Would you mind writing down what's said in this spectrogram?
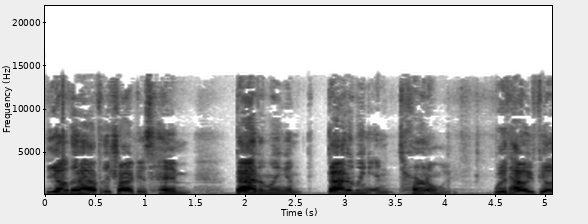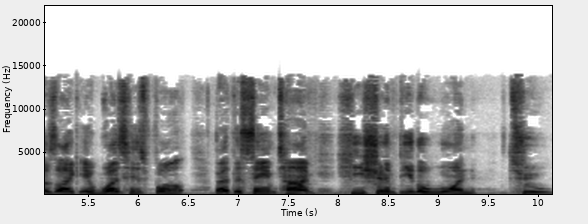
The other half of the track is him battling and battling internally with how he feels like it was his fault, but at the same time he shouldn't be the one to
